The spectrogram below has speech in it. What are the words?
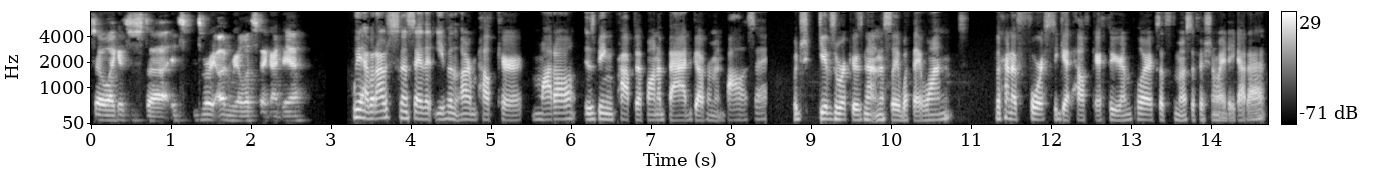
So like it's just uh it's it's a very unrealistic idea. Yeah, but I was just going to say that even our healthcare model is being propped up on a bad government policy, which gives workers not necessarily what they want. They're kind of forced to get healthcare through your employer because that's the most efficient way to get it.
